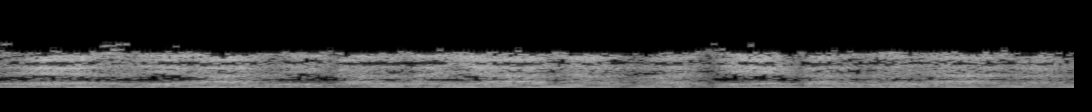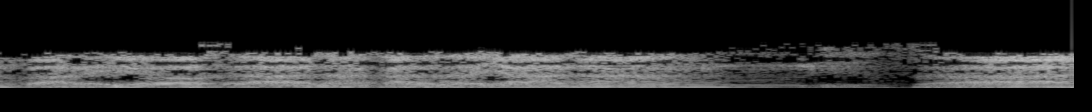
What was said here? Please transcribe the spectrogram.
เทสิอาทิกัลยานังมัจเจกัลยานังปริโยสานกัลยานังสัท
